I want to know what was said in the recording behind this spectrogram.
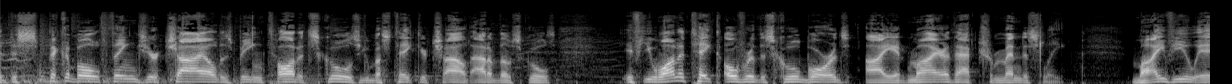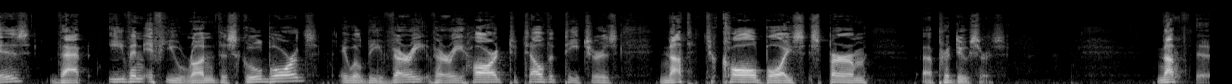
the despicable things your child is being taught at schools, you must take your child out of those schools. If you want to take over the school boards, I admire that tremendously. My view is that even if you run the school boards, it will be very, very hard to tell the teachers not to call boys sperm uh, producers. Not uh,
